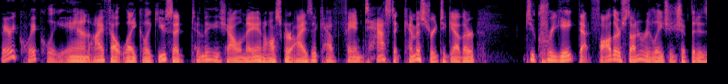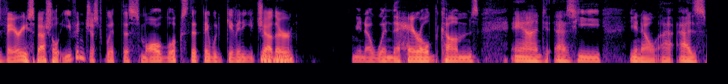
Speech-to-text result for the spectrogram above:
very quickly. And i felt like like you said timothée chalamet and oscar isaac have fantastic chemistry together to create that father-son relationship that is very special even just with the small looks that they would give at each other you know when the herald comes and as he you know uh, as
